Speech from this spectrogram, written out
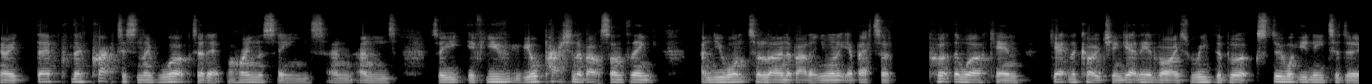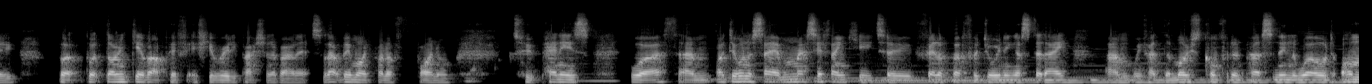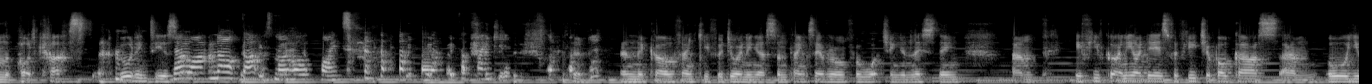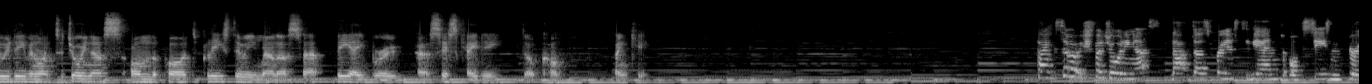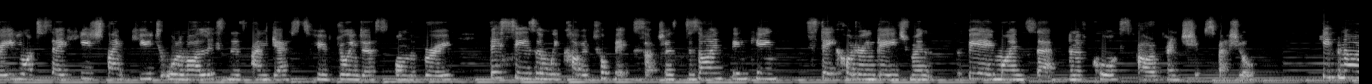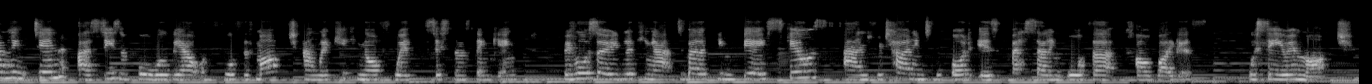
you know they're they've practiced and they've worked at it behind the scenes and and so if you if you're passionate about something and you want to learn about it and you want to get better put the work in get the coaching get the advice read the books do what you need to do but but don't give up if if you're really passionate about it so that would be my kind of final yeah two pennies worth. Um, I do want to say a massive thank you to Philippa for joining us today. Um, we've had the most confident person in the world on the podcast, according to yourself. No, I'm not. That was my whole point. thank you. and Nicole, thank you for joining us, and thanks everyone for watching and listening. Um, if you've got any ideas for future podcasts, um, or you would even like to join us on the pod, please do email us at babrew at ciskd.com. Thank you. Thanks so much for joining us. That does bring us to the end of season three. We want to say a huge thank you to all of our listeners and guests who've joined us on the brew. This season, we covered topics such as design thinking, stakeholder engagement, the BA mindset, and of course, our apprenticeship special. Keep an eye on LinkedIn as season four will be out on 4th of March and we're kicking off with systems thinking. We're also looking at developing BA skills and returning to the pod is best-selling author Karl Wiegers. We'll see you in March.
